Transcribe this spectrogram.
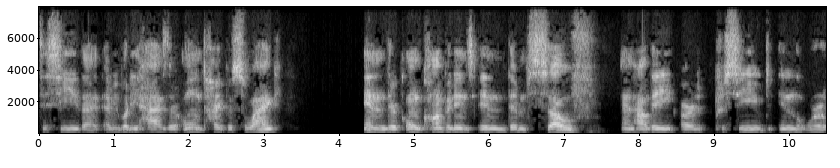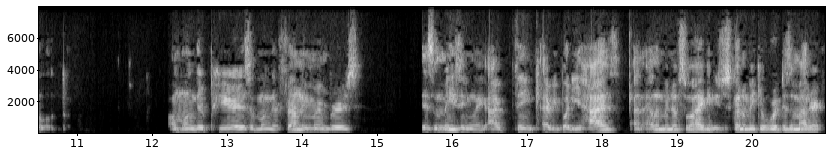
to see that everybody has their own type of swag and their own confidence in themselves and how they are perceived in the world among their peers, among their family members. It's amazing. Like I think everybody has an element of swag, and you just gotta make it work. Doesn't matter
